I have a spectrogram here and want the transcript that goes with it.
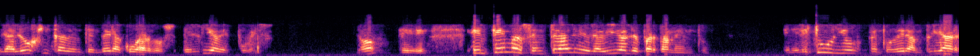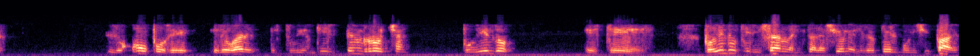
la lógica de entender acuerdos el día después, ¿no? Eh, en temas centrales de la vida del departamento, en el estudio, en poder ampliar los cupos de, del hogar estudiantil en Rocha, pudiendo este pudiendo utilizar las instalaciones del hotel municipal.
